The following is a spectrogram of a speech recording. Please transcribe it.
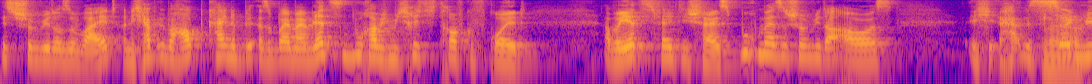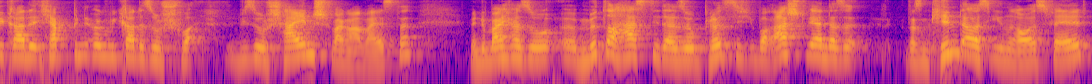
ist schon wieder so weit. Und ich habe überhaupt keine, also bei meinem letzten Buch habe ich mich richtig drauf gefreut. Aber jetzt fällt die scheiß Buchmesse schon wieder aus. Ich, es ist Ja. irgendwie gerade, ich hab, bin irgendwie gerade so wie so scheinschwanger, weißt du? Wenn du manchmal so äh, Mütter hast, die dann so plötzlich überrascht werden, dass, dass ein Kind aus ihnen rausfällt,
